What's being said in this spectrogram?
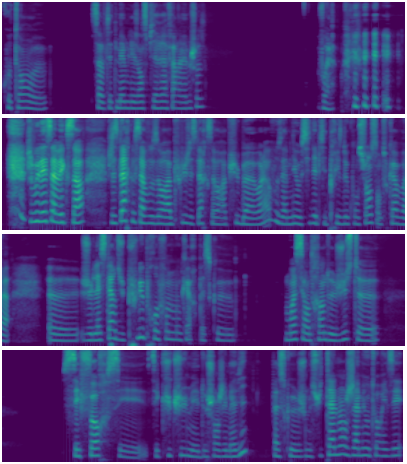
qu'autant euh, ça va peut-être même les inspirer à faire la même chose. Voilà. je vous laisse avec ça. J'espère que ça vous aura plu. J'espère que ça aura pu, bah voilà, vous amener aussi des petites prises de conscience. En tout cas, voilà. Euh, je l'espère du plus profond de mon cœur parce que moi, c'est en train de juste. Euh, c'est fort, c'est cucu, mais de changer ma vie. Parce que je me suis tellement jamais autorisé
